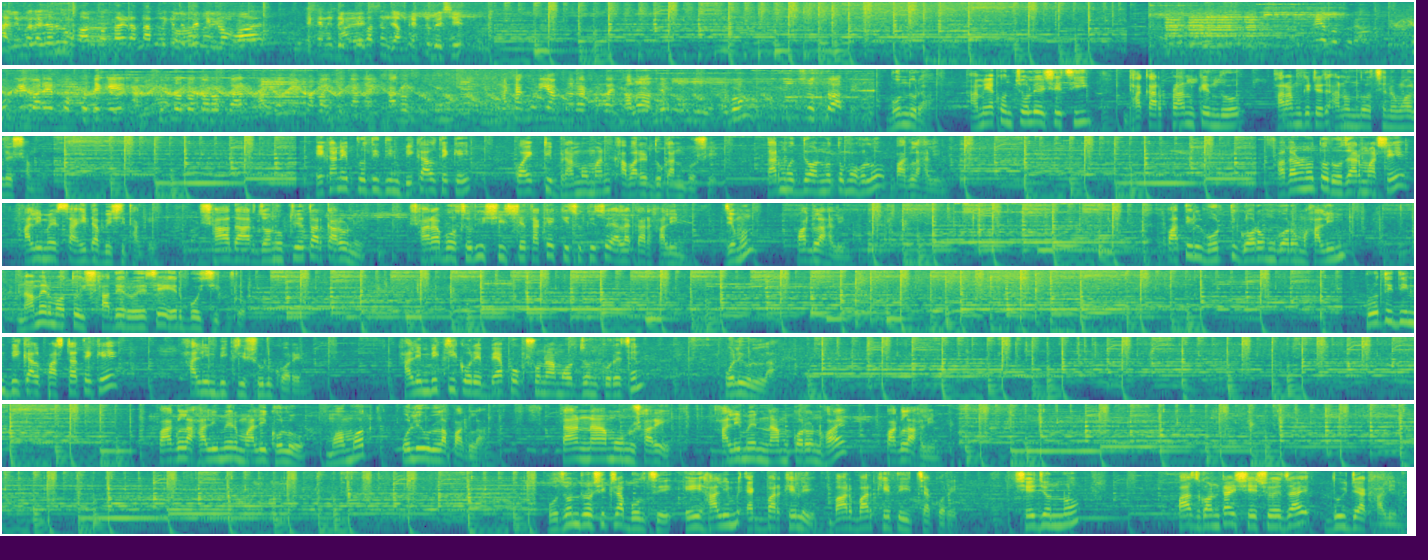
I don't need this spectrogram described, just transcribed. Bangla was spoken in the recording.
হালিমগুলো যেরকম হওয়ার কথা, এটা তার থেকে ব্যতিক্রম হয়। এখানে দেখতে পাচ্ছেন জামটা একটু বেশি। পক্ষ থেকে আমি সুব্রত তরফদার আপনাদের সবাইকে জানাই স্বাগত। আশা করি আপনারা সবাই ভালো আছেন এবং সুস্থ আছেন। বন্ধুরা, আমি এখন চলে এসেছি ঢাকার প্রাণকেন্দ্র ফার্মগেটের আনন্দ সিনেমা হলের সামনে। এখানে প্রতিদিন বিকাল থেকে কয়েকটি ভ্রাম্যমান খাবারের দোকান বসে। তার মধ্যে অন্যতম হলো পাগলা হালিম। সাধারণত রোজার মাসে হালিমের চাহিদা বেশি থাকে। স্বাদ আর জনপ্রিয়তার কারণে সারা বছরই শীর্ষে থাকে কিছু কিছু এলাকার হালিম, যেমন পাগলা হালিম। পাতিল ভর্তি গরম গরম হালিম নামের মতোই স্বাদে রয়েছে এর বৈচিত্র্য। প্রতিদিন বিকাল পাঁচটা থেকে হালিম বিক্রি শুরু করেন। হালিম বিক্রি করে ব্যাপক সুনাম অর্জন করেছেন অলিউল্লাহ পাগলা হালিমের মালিক হলো মোহাম্মদ অলিউল্লাহ পাগলা। তার নাম অনুসারে হালিমের নামকরণ হয় পাগলা হালিম। ভোজন রসিকরা বলছে, এই হালিম একবার খেলে বারবার খেতে ইচ্ছা করে। সেই জন্য পাঁচ ঘন্টায় শেষ হয়ে যায় দুই ড্যাক হালিম।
